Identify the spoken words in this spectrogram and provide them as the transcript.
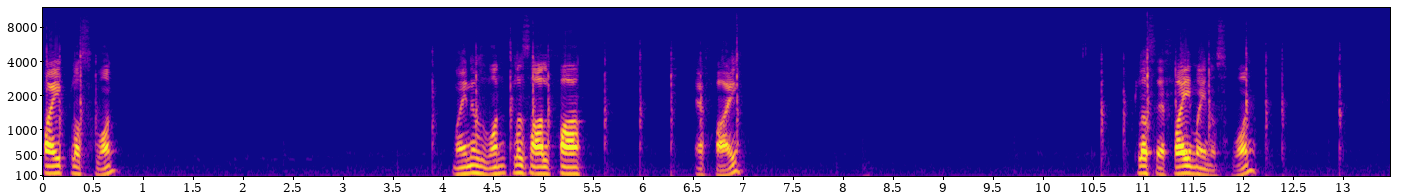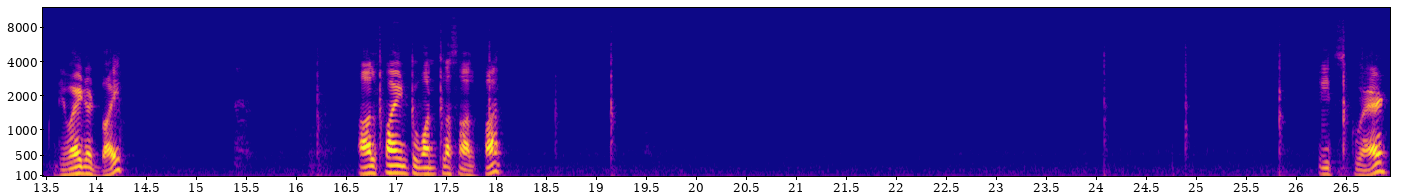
fi plus 1 minus 1 plus alpha fi plus fi minus 1 divided by alpha into 1 plus alpha h squared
